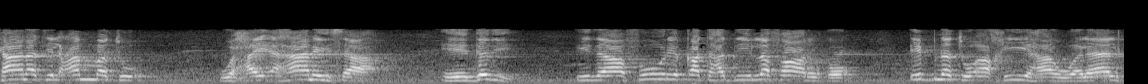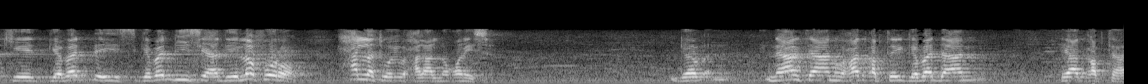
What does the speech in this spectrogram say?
kaanat ilcammatu waxay ahaanaysaa eedadii idaa fuuriqat haddii la faariqo ibnatu akhiihaa walaalkeed gabadhays gabadhiisii haddii la furo xallat way u xalaal noqonaysaa. Naagtaan waxaad qabtay gabadhaan yaad qabtaa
